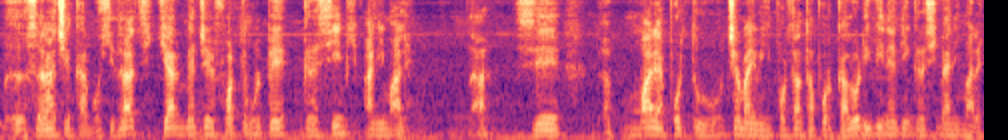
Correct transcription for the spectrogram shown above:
uh, sărace în carbohidrați, chiar merge foarte mult pe grăsimi animale. Da? Se, uh, mare aport, cel mai important aport caloric vine din grăsimi animale.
